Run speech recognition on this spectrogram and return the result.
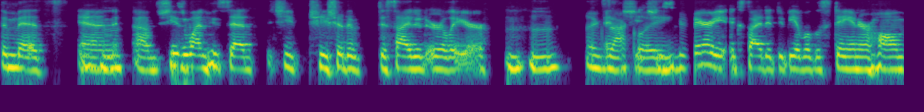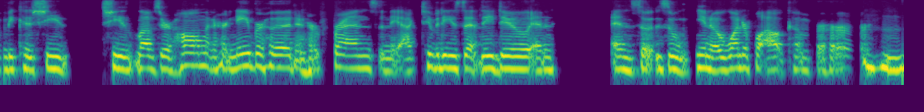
the myths and mm-hmm. um, she's the one who said she she should have decided earlier mm-hmm. exactly she, she's very excited to be able to stay in her home because she she loves her home and her neighborhood and her friends and the activities that they do and and so it's a you know wonderful outcome for her mm-hmm.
